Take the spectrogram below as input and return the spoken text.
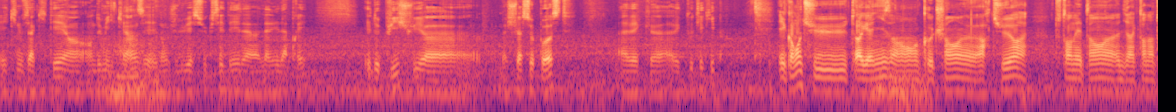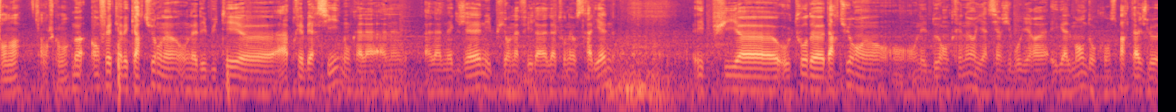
et qui nous a quittés en, en 2015. Et donc je lui ai succédé la- l'année d'après. Et depuis, je suis, euh, bah, je suis à ce poste avec, euh, avec toute l'équipe. Et comment tu t'organises en coachant euh, Arthur tout en étant euh, directeur d'un tournoi? Ça marche comment? Bah, en fait, avec Arthur, on a, on a débuté après Bercy, donc à la, à la, Next Gen, et puis on a fait la, tournée australienne. Et puis autour d'Arthur, on, est deux entraîneurs. Il y a Sergi Bruguera également, donc on se partage le,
